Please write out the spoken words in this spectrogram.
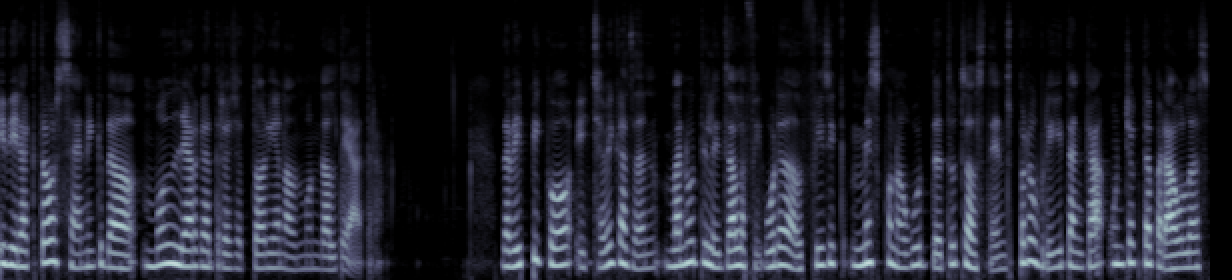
i director escènic de molt llarga trajectòria en el món del teatre. David Picó i Xavi Kazan van utilitzar la figura del físic més conegut de tots els temps per obrir i tancar un joc de paraules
